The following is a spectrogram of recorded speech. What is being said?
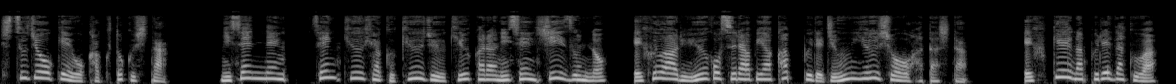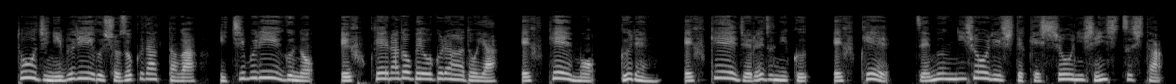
出場権を獲得した。2000年、1999から2000シーズンの FR ユーゴスラビアカップで準優勝を果たした。FK ナプレダクは当時2部リーグ所属だったが、1部リーグの FK ラドベオグラードや FK もグレン、FK ジェレズニク、FK ゼムンに勝利して決勝に進出した。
